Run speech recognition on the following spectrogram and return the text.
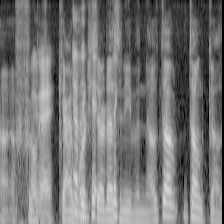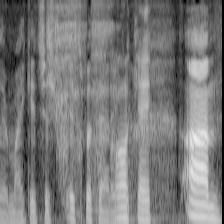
Uh, I forget. Okay. Guy Yeah, works guy- there doesn't even know. Don't don't go there, Mike. It's just it's pathetic. Okay. Um,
